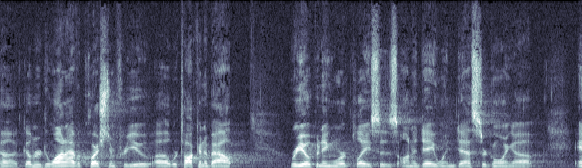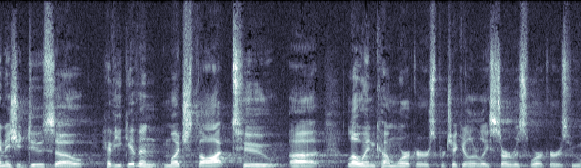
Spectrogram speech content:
Uh, Governor DeWine, I have a question for you. Uh, We're talking about reopening workplaces on a day when deaths are going up. And as you do so, have you given much thought to uh, low-income workers, particularly service workers who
